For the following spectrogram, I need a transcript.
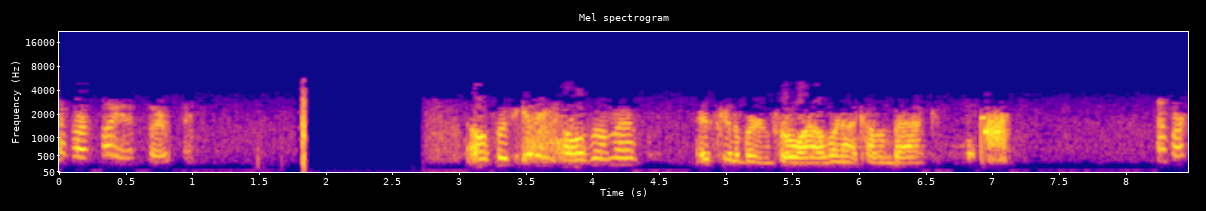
FR5, Thursday. Also, if you get calls on this, it's going to burn for a while. We're not coming back. FR.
